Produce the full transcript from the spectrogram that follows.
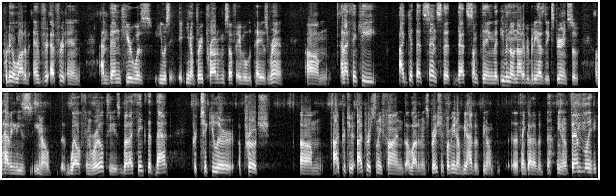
putting a lot of effort in and then here was he was you know very proud of himself able to pay his rent. Um, and i think he i get that sense that that's something that even though not everybody has the experience of of having these, you know, wealth and royalties. But I think that that particular approach, um, I, I personally find a lot of inspiration for me. You know, I have a, you know, uh, thank God I have a, you know, family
